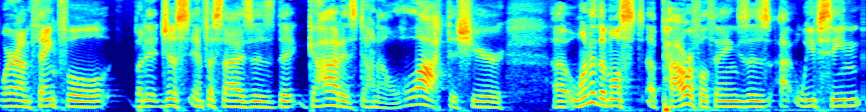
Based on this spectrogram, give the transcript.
where I'm thankful, but it just emphasizes that God has done a lot this year. Uh, one of the most uh, powerful things is uh, we've seen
